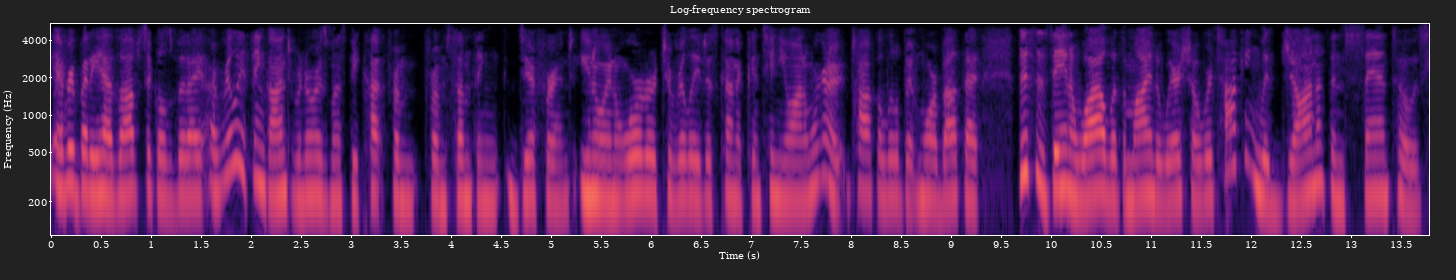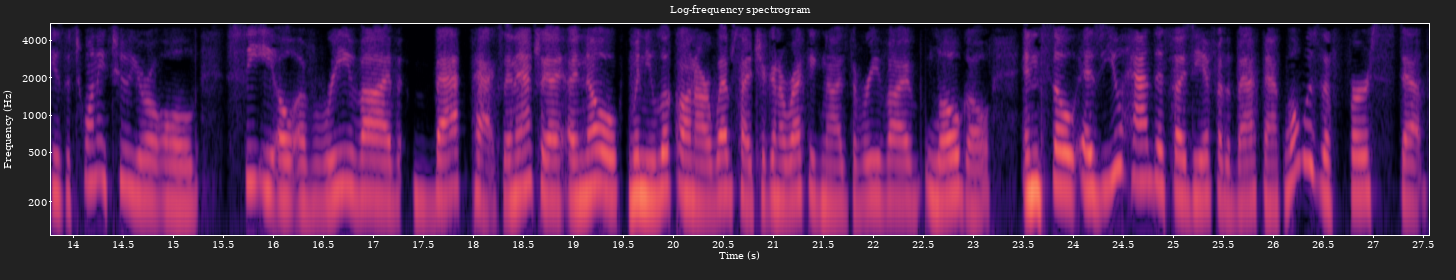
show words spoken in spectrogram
everybody has obstacles, but I, I really think entrepreneurs must be cut from from something different, you know, in order to really just kind of continue on. And we're going to talk a little bit more about that. This is Dana Wilde with the Mind Aware Show. We're talking with Jonathan Santos. He's a 22 year old CEO of Revive Backpacks, and actually, I, I know when you look on our website, you're going to recognize the Revive logo. And so, as you had this idea for the backpack, what was the first step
